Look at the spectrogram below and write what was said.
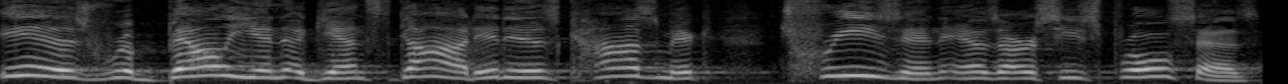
is rebellion against God. It is cosmic treason, as R.C. Sproul says.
